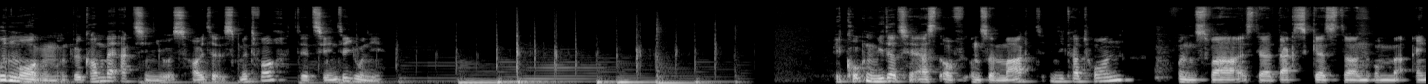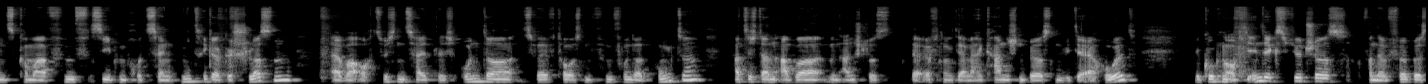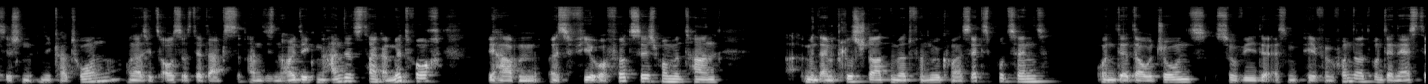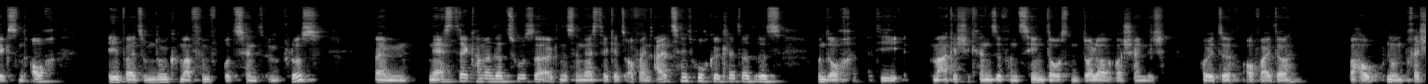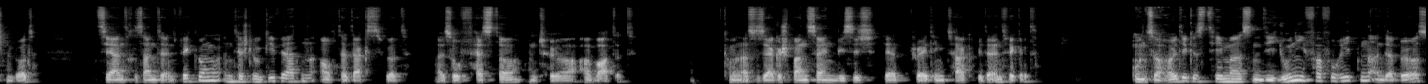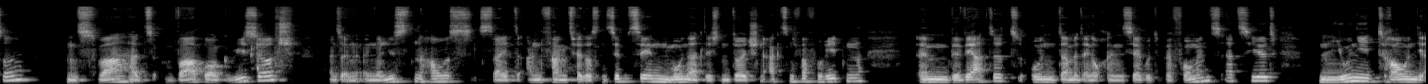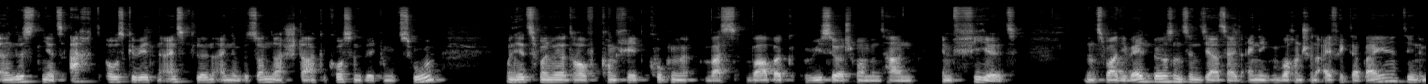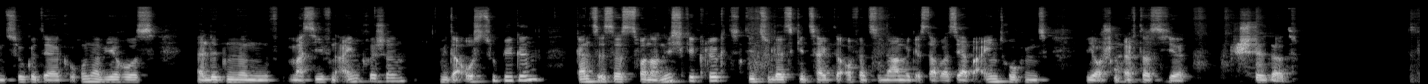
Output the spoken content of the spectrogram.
Guten Morgen und willkommen bei Aktien News. Heute ist Mittwoch, der 10. Juni. Wir gucken wieder zuerst auf unsere Marktindikatoren. Und zwar ist der DAX gestern um 1,57 Prozent niedriger geschlossen. Er war auch zwischenzeitlich unter 12.500 Punkte, hat sich dann aber im Anschluss der Öffnung der amerikanischen Börsen wieder erholt. Wir gucken auf die Index-Futures von den vorbörslichen Indikatoren. Und da sieht aus, dass der DAX an diesem heutigen Handelstag am Mittwoch, wir haben es 4.40 Uhr momentan, mit einem Plus starten wird von 0,6 Prozent. Und der Dow Jones sowie der S&P 500 und der Nasdaq sind auch jeweils um 0,5 Prozent im Plus. Beim Nasdaq kann man dazu sagen, dass der Nasdaq jetzt auf ein Allzeithoch geklettert ist und auch die magische Grenze von 10.000 Dollar wahrscheinlich heute auch weiter behaupten und brechen wird. Sehr interessante Entwicklung in Technologiewerten. Auch der DAX wird also fester und höher erwartet. Kann man also sehr gespannt sein, wie sich der Trading-Tag wieder entwickelt. Unser heutiges Thema sind die Juni-Favoriten an der Börse. Und zwar hat Warburg Research, also ein Analystenhaus, seit Anfang 2017 monatlichen deutschen Aktienfavoriten ähm, bewertet und damit auch eine sehr gute Performance erzielt. Im Juni trauen die Analysten jetzt acht ausgewählten Einzeltiteln eine besonders starke Kursentwicklung zu. Und jetzt wollen wir darauf konkret gucken, was Warburg Research momentan empfiehlt. Und zwar die Weltbörsen sind ja seit einigen Wochen schon eifrig dabei, den im Zuge der Coronavirus erlittenen massiven Einbrüche wieder auszubügeln. Ganz ist das zwar noch nicht geglückt, die zuletzt gezeigte Aufwärtsdynamik ist aber sehr beeindruckend, wie auch schon öfters hier geschildert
